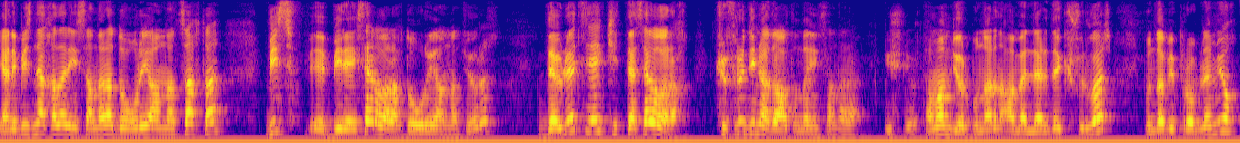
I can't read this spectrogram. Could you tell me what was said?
Yani biz ne kadar insanlara doğruyu anlatsak da biz e, bireysel olarak doğruyu anlatıyoruz. Devlet ise kitlesel olarak küfrü din adı altında insanlara işliyor. Tamam diyor bunların amellerinde küfür var. Bunda bir problem yok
